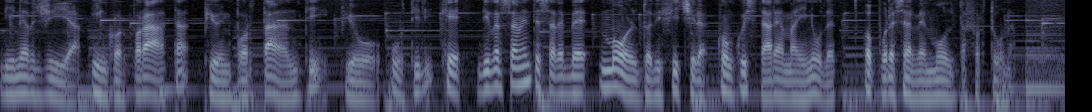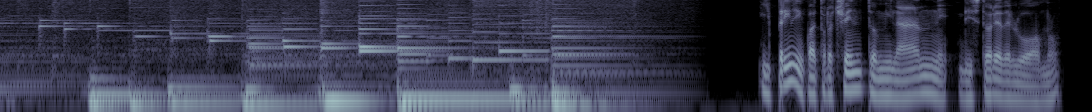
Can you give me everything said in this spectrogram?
di energia incorporata più importanti, più utili, che diversamente sarebbe molto difficile conquistare a mani nude, oppure serve molta fortuna. Primi 400.000 anni di storia dell'uomo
